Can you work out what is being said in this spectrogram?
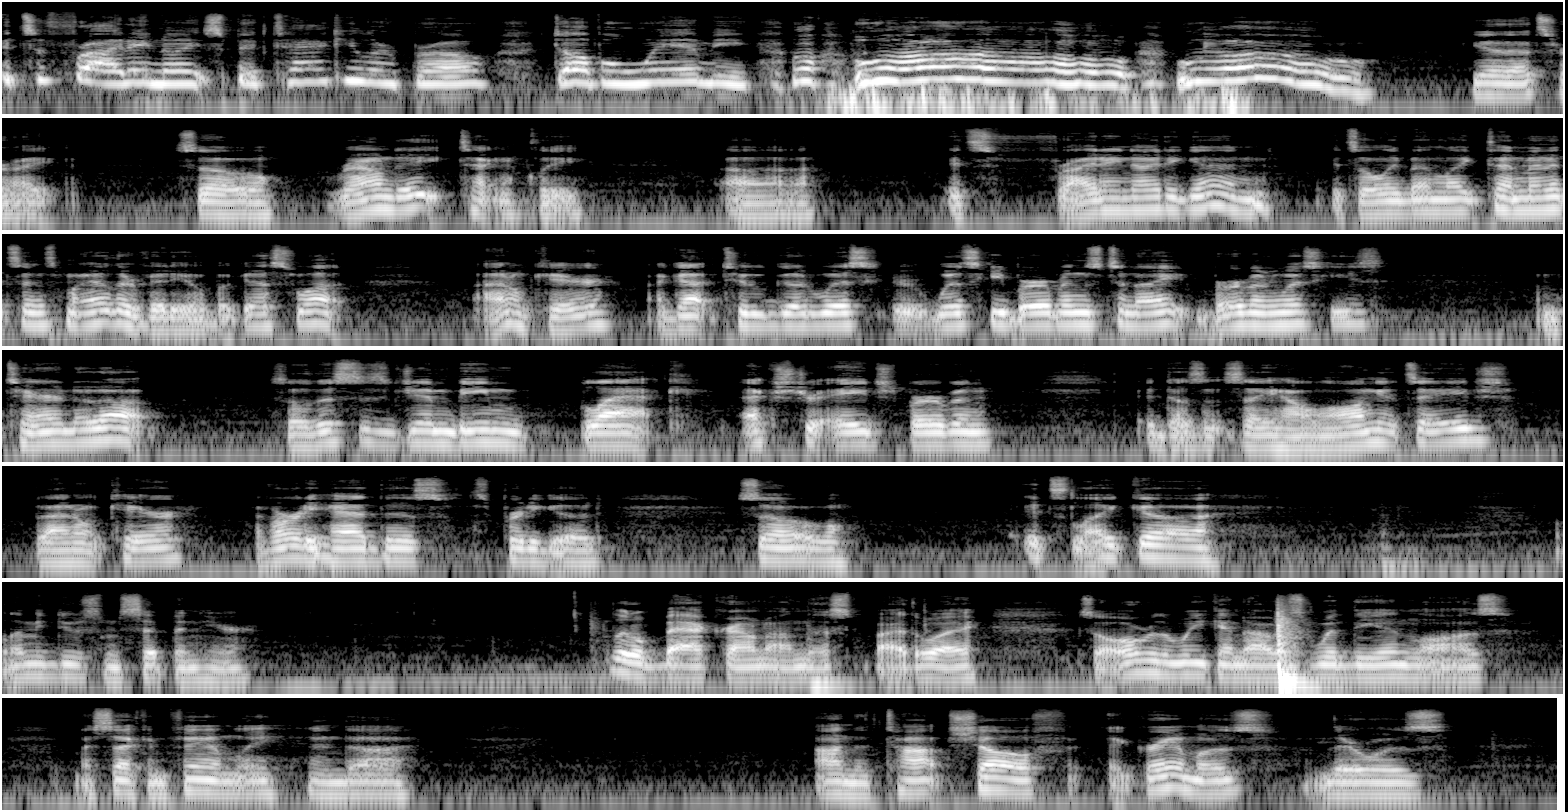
It's a Friday night spectacular, bro. Double whammy. Whoa, whoa. Yeah, that's right. So, round eight, technically. Uh, it's Friday night again. It's only been like 10 minutes since my other video, but guess what? I don't care. I got two good whis whiskey bourbons tonight, bourbon whiskeys. I'm tearing it up. So this is Jim Beam Black, extra aged bourbon. It doesn't say how long it's aged, but I don't care. I've already had this. It's pretty good. So it's like, uh, let me do some sipping here. Little background on this, by the way. So over the weekend, I was with the in-laws, my second family, and uh, on the top shelf at grandma's, there was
